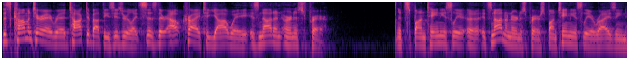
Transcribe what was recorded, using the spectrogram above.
This commentary I read talked about these Israelites, says their outcry to Yahweh is not an earnest prayer. It's spontaneously, uh, it's not an earnest prayer, spontaneously arising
